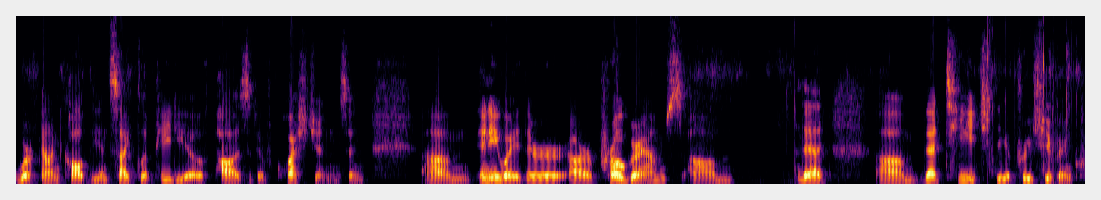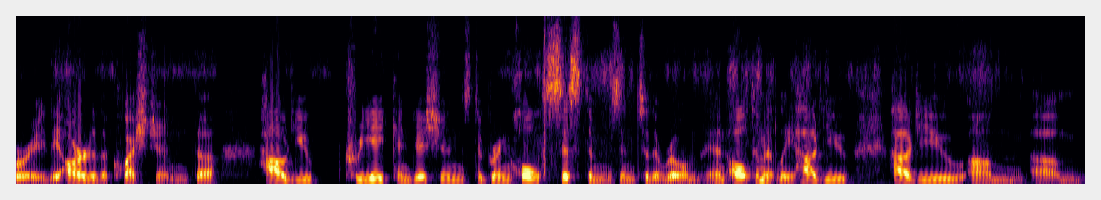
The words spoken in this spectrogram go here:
worked on called the Encyclopedia of Positive Questions. And um, anyway, there are programs um, that um, that teach the appreciative inquiry, the art of the question, the how do you create conditions to bring whole systems into the room, and ultimately, how do you how do you um, um,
